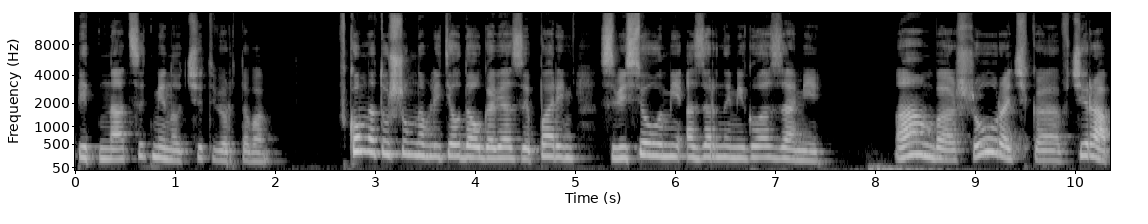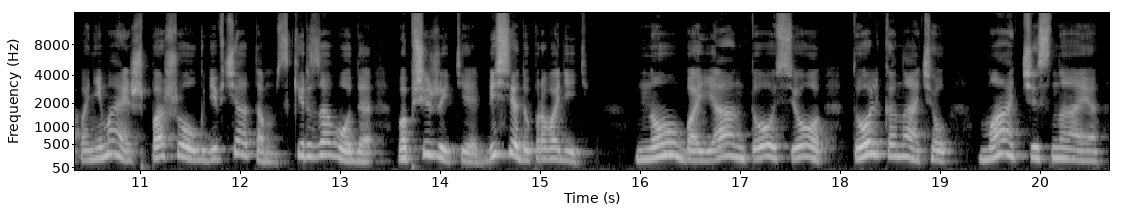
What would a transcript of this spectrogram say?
15 минут четвертого. В комнату шумно влетел долговязый парень с веселыми озорными глазами. «Амба, Шурочка, вчера, понимаешь, пошел к девчатам с кирзавода в общежитие беседу проводить. Ну, Баян, то все, только начал. Мать честная,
